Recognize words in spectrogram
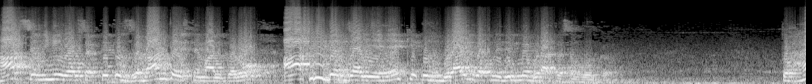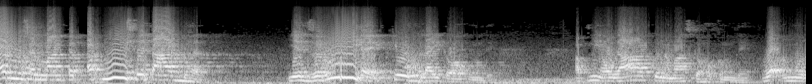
ہاتھ سے نہیں روک سکتے تو زبان کا استعمال کرو۔ آخری درجہ یہ ہے کہ اس برائی کو اپنے دل میں برا تصور کرو۔ تو ہر مسلمان پر اپنی استطاعت بھر۔ یہ ضروری ہے کہ وہ بھلائی کا حکم دے۔ اپنی اولاد کو نماز کا حکم دے۔ وہ امر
